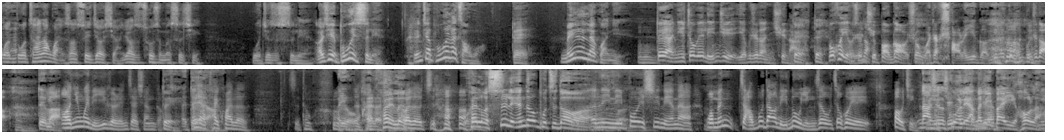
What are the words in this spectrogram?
我我常常晚上睡觉想，要是出什么事情，我就是失联，而且也不会失联，人家不会来找我，对。没人来管你。嗯。对啊，你周围邻居也不知道你去哪儿，对对不会有人去报告说我这儿少了一个，因为根本不知道，对吧？哦，因为你一个人在香港，对。哎呀，太快乐了，止痛。哎呦，快乐快乐。快乐。快乐。失联都不知道啊。呃，，你你不会失联了，我们找不到你录影就就会报警。那是过两个礼拜以后了。你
